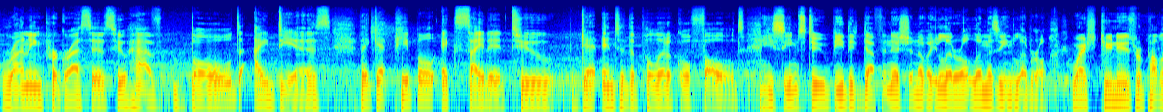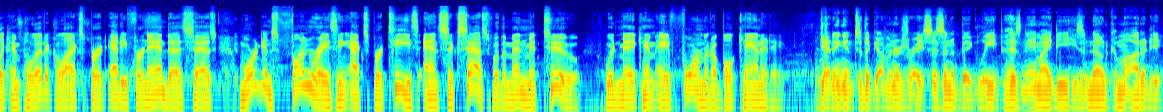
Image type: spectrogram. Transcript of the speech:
running progressives who have bold ideas that get people excited to get into the political fold. He seems to be the definition of a literal limousine liberal. WESH 2 News Republican political expert Eddie Fernandez says Morgan's fundraising expertise and success with Amendment 2 would make him a formidable candidate getting into the governor's race isn't a big leap. His name ID, he's a known commodity.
